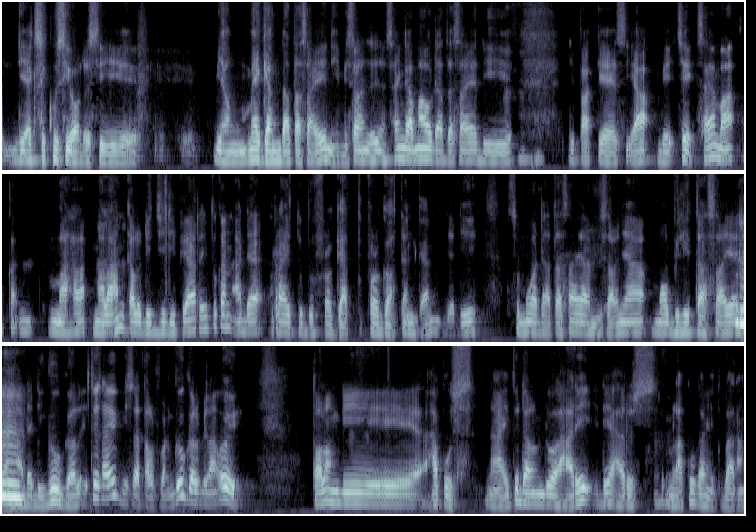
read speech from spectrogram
dieksekusi oleh si yang megang data saya ini. Misalnya saya nggak mau data saya di mm-hmm dipakai si A, B, C. Saya mah malahan kalau di GDPR itu kan ada right to be forgot, forgotten kan. Jadi semua data saya, misalnya mobilitas saya hmm. yang ada di Google, itu saya bisa telepon Google bilang, "Oi, tolong dihapus." Nah itu dalam dua hari dia harus melakukan itu barang.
